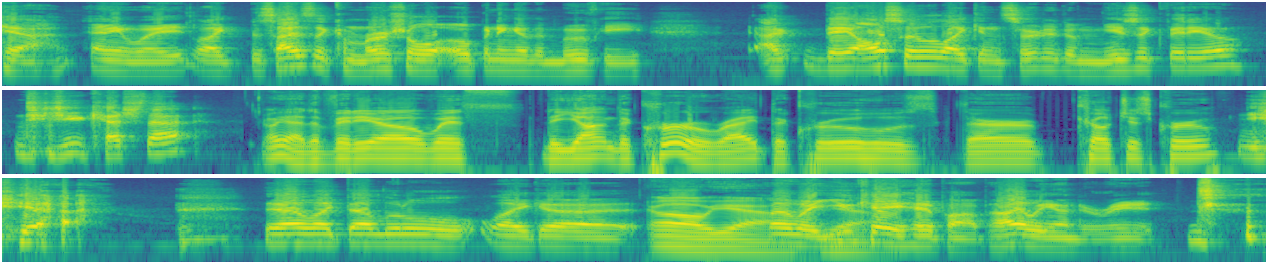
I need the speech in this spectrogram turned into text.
Yeah. Anyway, like besides the commercial opening of the movie, I, they also like inserted a music video. Did you catch that? Oh yeah, the video with the young the crew, right? The crew who's their coach's crew. Yeah. Yeah, like that little like uh Oh yeah. By the way, yeah. UK hip hop highly underrated.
